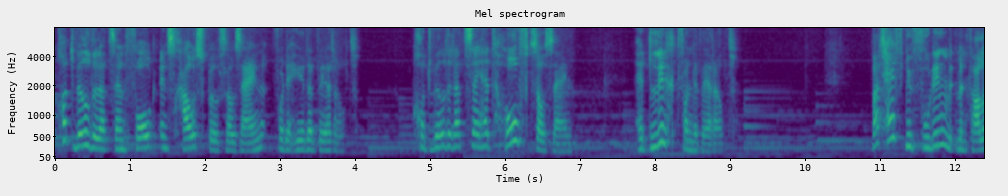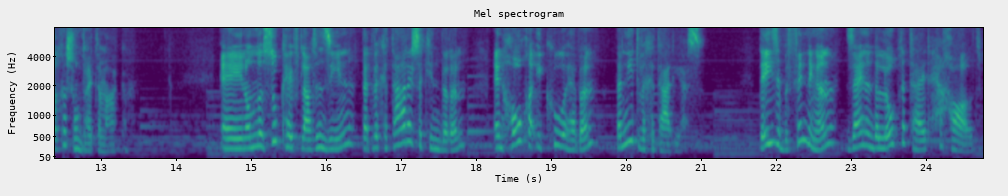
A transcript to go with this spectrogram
God wilde dat zijn volk een schouwspel zou zijn voor de hele wereld. God wilde dat zij het hoofd zou zijn, het licht van de wereld. Wat heeft nu voeding met mentale gezondheid te maken? Een onderzoek heeft laten zien dat vegetarische kinderen een hoger IQ hebben dan niet-vegetariërs. Deze bevindingen zijn in de loop der tijd herhaald.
